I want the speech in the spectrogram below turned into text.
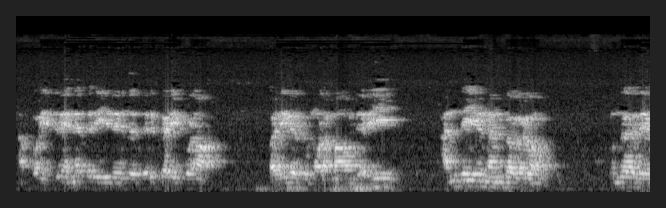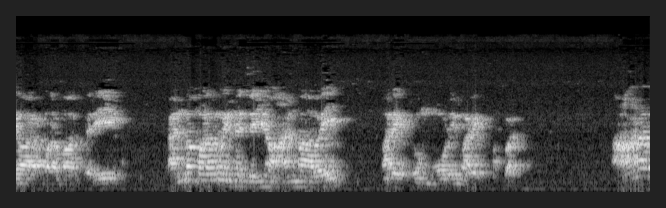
அப்போ இதுல என்ன தெரியுது? இந்த திருக்கடிக்குளம் படிக்கிறது மூலமாகவும் சரி அந்திய நண்பர்களும் சுந்தர தேவாரம் மூலமாகவும் சரி கண்ம மலமும் என்ன செய்யும்? ஆன்மாவை மறைக்கும் மூடி மறைக்கும் ஆணவ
